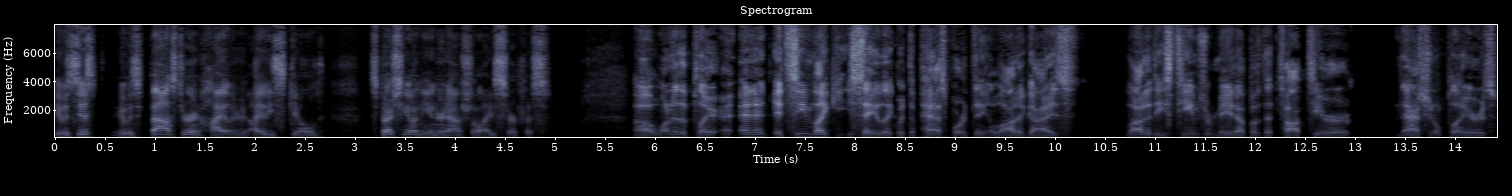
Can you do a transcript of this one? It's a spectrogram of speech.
It was just, it was faster and highly, highly skilled, especially on the international ice surface. Uh, one of the player, and it, it seemed like you say, like with the passport thing, a lot of guys, a lot of these teams were made up of the top tier national players,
